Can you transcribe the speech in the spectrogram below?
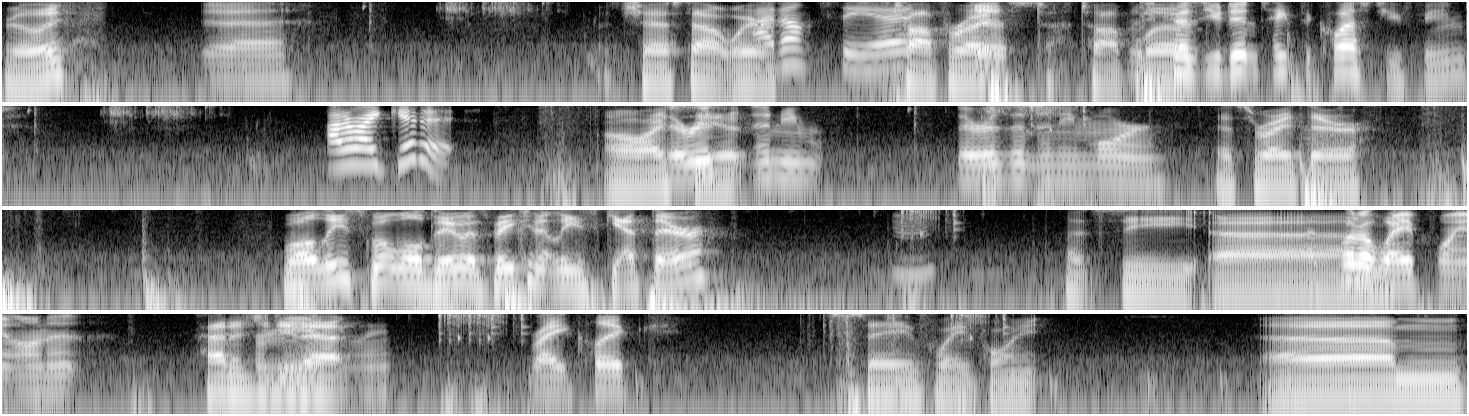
Really? Yeah. A chest out where? I don't see it. Top right, Just- top It's left. because you didn't take the quest, you fiend. How do I get it? oh, I There see isn't it. any. There isn't any more. It's right there. Well, at least what we'll do is we can at least get there. Let's see. Uh, I put a waypoint on it. How did you do that? anyway. Right click. Save waypoint. Um,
